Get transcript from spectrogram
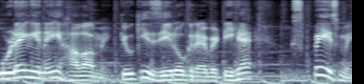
उड़ेंगे नहीं हवा में, क्योंकि ज़ीरो ग्रेविटी है स्पेस में।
